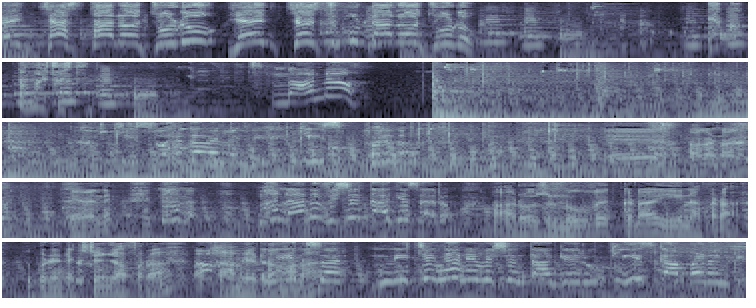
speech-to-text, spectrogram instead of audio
ఏం చేస్తానో చూడు. ఏం చేసుకుంటానో చూడు. తక్కువ అమ్మాయి చూస్తుంది. నాన్న! త్వరగా వెళ్ళండి. ప్లీజ్ త్వరగా. ఏ ఆగండి ఆగండి. ఏమైంది? నాన్న మా నాన్న విషయం తాగేశారు. ఆ రోజు నువ్వెక్కడ ఈయన అక్కడ ఇప్పుడు ఏంటి ఎక్స్చేంజ్ ఆఫరా ఫ్యామిలీ డ్రామానా సార్ నిజంగానే విషయం తాగారు. ప్లీజ్ కాపాడండి.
